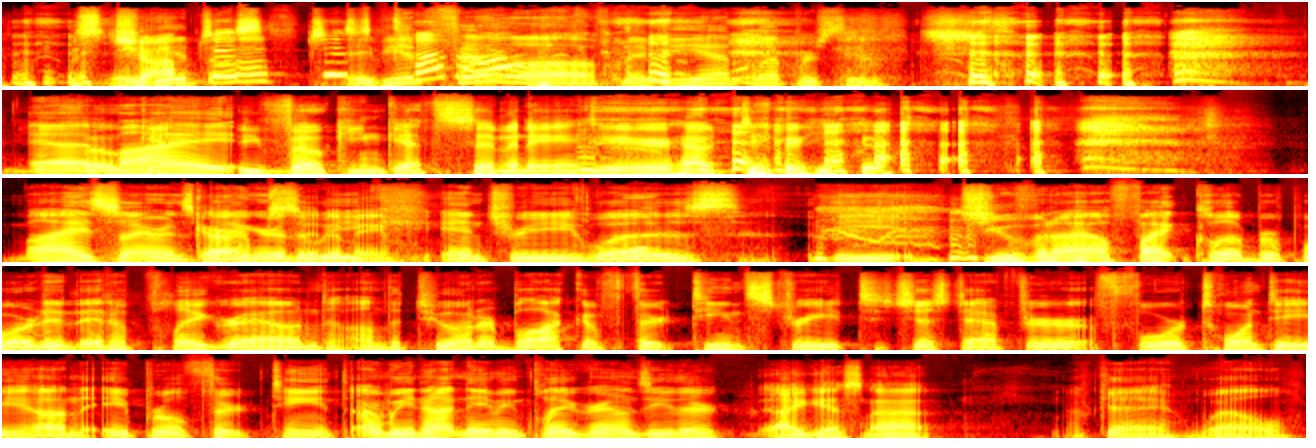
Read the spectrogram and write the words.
it's chopped Just off. just Maybe it cut fell off. off. Maybe he had leprosy. and Evoke- my evoking Gethsemane here. How dare you? my sirens Garb banger of the cinema. week entry was the juvenile fight club reported at a playground on the 200 block of 13th Street just after 4:20 on April 13th. Are we not naming playgrounds either? I guess not. Okay, well,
